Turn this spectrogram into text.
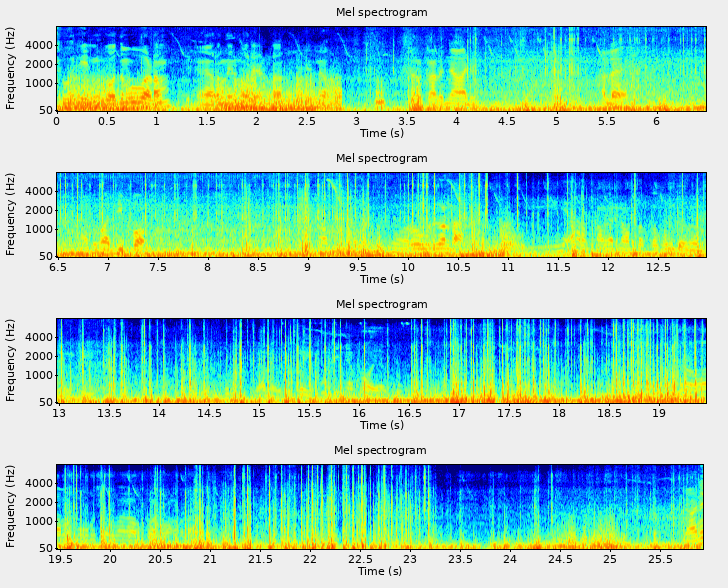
സൂര്യൻ ഗോതമ്പ് പടം പിന്നെ വേറെ എന്തെങ്കിലും പറയണ്ട ഇല്ല തൽക്കാലം ഞാനും. അല്ലേ? അത് മതിപ്പോ റോഡ് കണ്ട. ഈ ഇറക്കാൻ വരണോടത്തൊക്കെ കൊണ്ടുവന്നു നോക്കി അല്ല ഇത് ബ്രേക്ക് പിടിച്ച് ഞാൻ പോയത് നൂറ് ശതമാനം ഉറപ്പാണ് ഞാനേ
